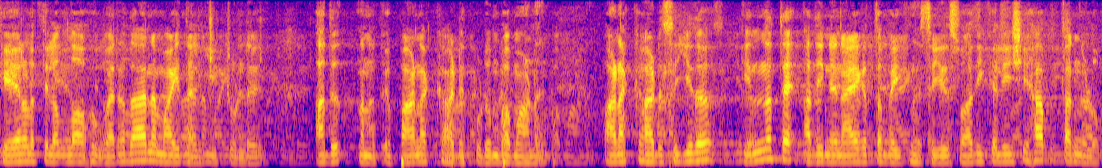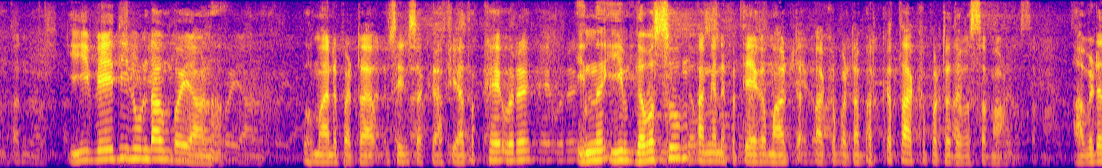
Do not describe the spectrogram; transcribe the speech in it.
കേരളത്തിൽ അള്ളാഹു വരദാനമായി നൽകിയിട്ടുണ്ട്. അത് നമുക്ക് പാണക്കാട് കുടുംബമാണ്. പാണക്കാട് സയ്യിദ് ഇന്നത്തെ അതിന്റെ നായകത്വം വഹിക്കുന്ന സയ്യിദ് സ്വാദിഖ് അലി ഷിഹാബ് തങ്ങളും ഈ വേദിയിലുണ്ടാകുമ്പോഴാണ് ബഹുമാനപ്പെട്ട ഹുസൈൻ സക്കാഫി അതൊക്കെ ഒരു ഇന്ന് ഈ ദിവസവും അങ്ങനെ പ്രത്യേകമായിട്ട് ആക്കപ്പെട്ട ബർക്കത്താക്കപ്പെട്ട ദിവസമാണ്. അവിടെ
